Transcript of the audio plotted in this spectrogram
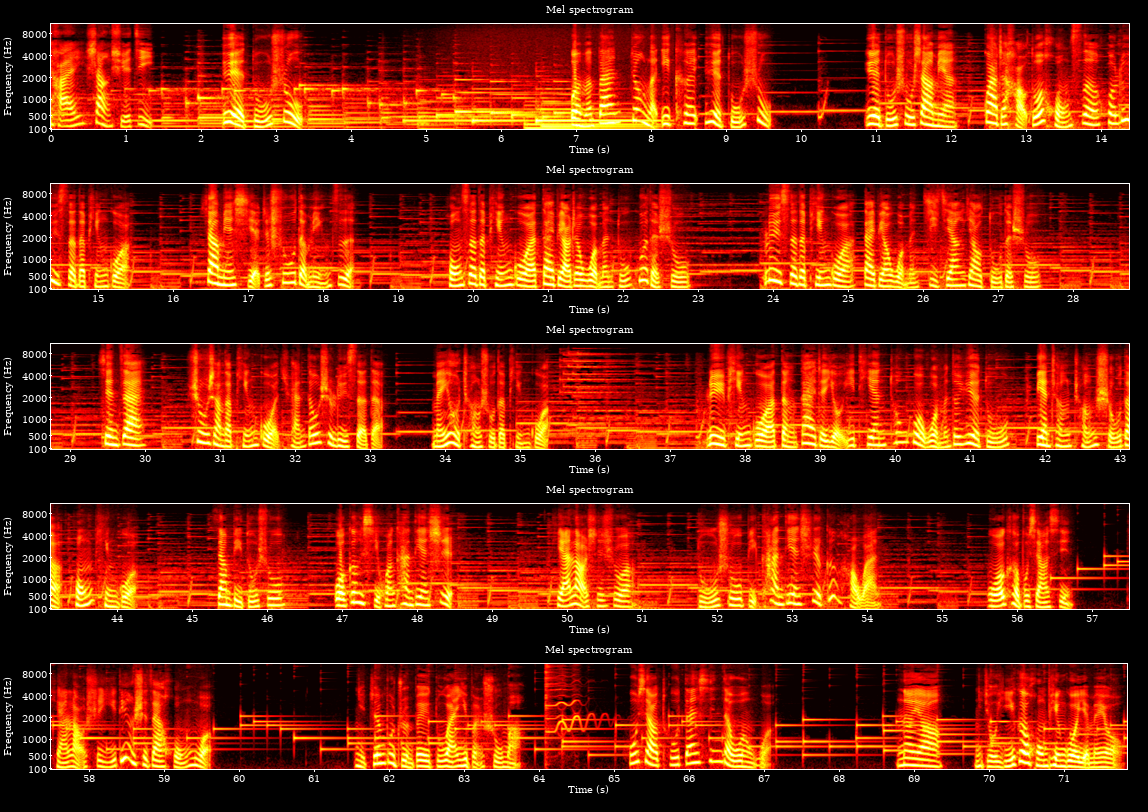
孩上学记》阅读树。我们班种了一棵阅读树，阅读树上面挂着好多红色或绿色的苹果，上面写着书的名字。红色的苹果代表着我们读过的书，绿色的苹果代表我们即将要读的书。现在，树上的苹果全都是绿色的，没有成熟的苹果。绿苹果等待着有一天通过我们的阅读，变成成熟的红苹果。相比读书，我更喜欢看电视。田老师说，读书比看电视更好玩。我可不相信。田老师一定是在哄我。你真不准备读完一本书吗？胡小图担心地问我。那样你就一个红苹果也没有。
